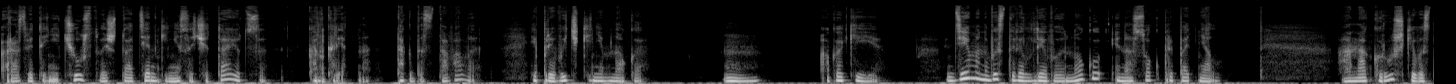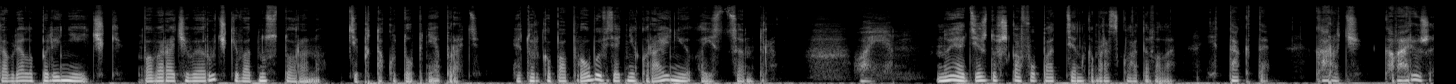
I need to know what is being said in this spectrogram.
«разве ты не чувствуешь, что оттенки не сочетаются?» конкретно так доставало, и привычки немного. М, А какие? Демон выставил левую ногу и носок приподнял. Она кружки выставляла по линеечке, поворачивая ручки в одну сторону. Типа так удобнее брать. И только попробуй взять не крайнюю, а из центра. Ой, ну и одежду в шкафу по оттенкам раскладывала. И так-то. Короче, Говорю же,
